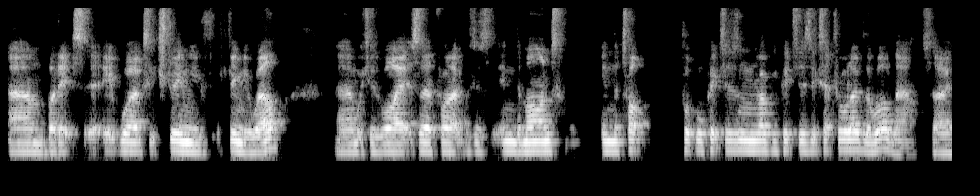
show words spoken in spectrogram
um, but it's it works extremely extremely well, um, which is why it's a product which is in demand in the top football pitches and rugby pitches, etc., all over the world now. So,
